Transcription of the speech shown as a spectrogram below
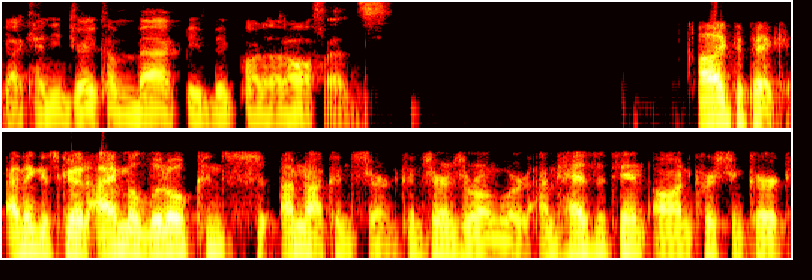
got Kenny Drake coming back, be a big part of that offense. I like the pick. I think it's good. I'm a little cons- I'm not concerned. Concern's the wrong word. I'm hesitant on Christian Kirk.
